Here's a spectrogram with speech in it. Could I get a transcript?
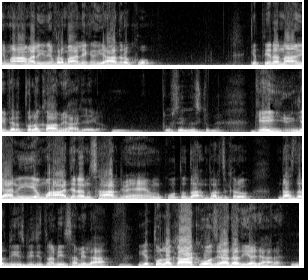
امام علی نے فرمایا لیکن یاد رکھو کہ تیرا نام ہی پھر تلقاء میں آ جائے گا۔ اسی لسٹ میں۔ کہ یعنی یہ مہاجر انصار جو ہیں ان کو تو فرض کرو دس دس بیس بیس جتنا بھی حصہ ملا یہ تلقاء کو زیادہ دیا جا رہا ہے۔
